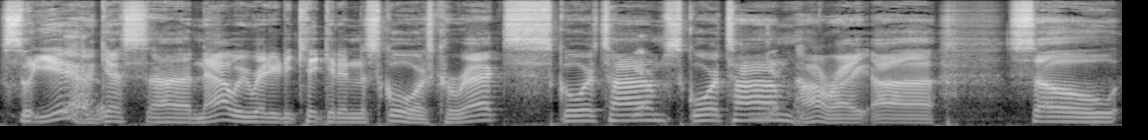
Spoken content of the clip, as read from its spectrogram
So yeah, Yeah. I guess uh, now we're ready to kick it into scores. Correct? Score time. Score time. All right. Uh, so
